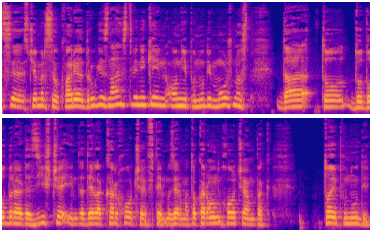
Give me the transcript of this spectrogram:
se, s čemer se ukvarjajo drugi znanstveniki, in on ji ponudi možnost, da to do dobra razišče in da dela kar hoče v tem, oziroma to, kar on hoče, ampak to ji ponudi.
